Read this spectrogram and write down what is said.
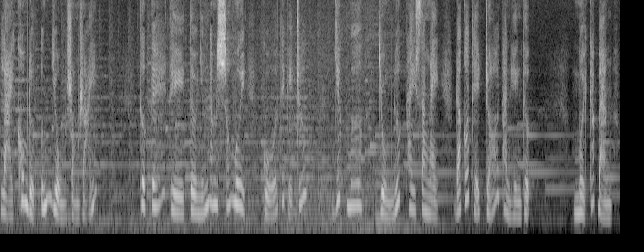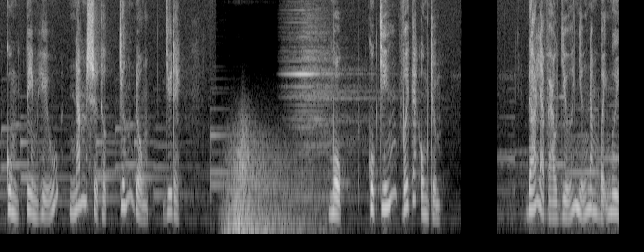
lại không được ứng dụng rộng rãi? Thực tế thì từ những năm 60 của thế kỷ trước, giấc mơ dùng nước thay xăng này đã có thể trở thành hiện thực. Mời các bạn cùng tìm hiểu năm sự thật chấn động dưới đây. Một, cuộc chiến với các ông trùm. Đó là vào giữa những năm 70,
